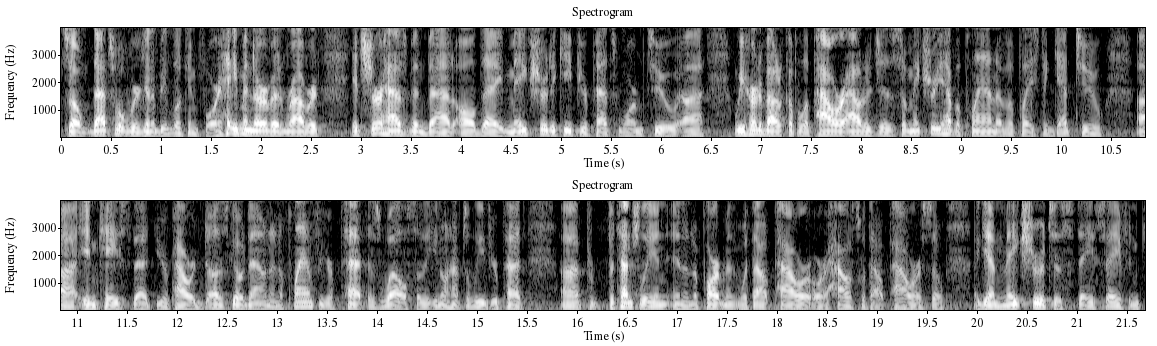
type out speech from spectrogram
So that's what we're going to be looking for. Hey, Minerva and Robert, it sure has been bad all day. Make sure to keep your pets warm too. Uh, we heard about a couple of power outages, so make sure you have a plan of a place to get to uh, in case that your power does go down, and a plan for your pet as well, so that you don't have to leave your pet uh, potentially in, in an apartment without power or a house without power. So again, make sure to stay safe and,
